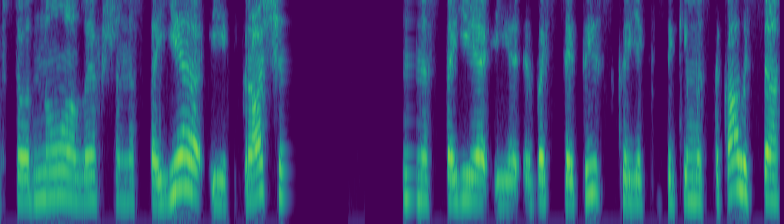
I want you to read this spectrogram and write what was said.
все одно легше не стає і краще не стає, і весь цей тиск, з яким ми стикалися.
